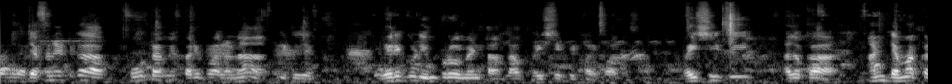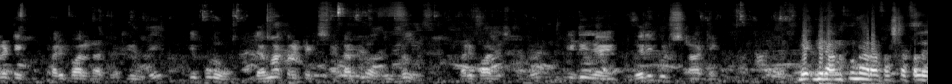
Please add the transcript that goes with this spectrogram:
పని డెఫినెట్గా కూటమి పరిపాలన it is very good improvement on the YCP పరిపాలన. వైసీపీ అదొక అన్డెమోక్రటిక్ పరిపాలన జరిగింది. ఇప్పుడు డెమోక్రటిక్ సెటప్లో వీళ్ళు పరిపాలిస్తున్నారు. It is a very good starting మీరు అనుకున్నారా ఫస్ట్ ఆఫ్ ఆల్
